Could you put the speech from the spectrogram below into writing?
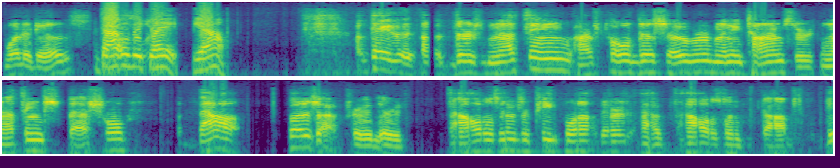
what it is? That would be great. Yeah. Okay, uh, there's nothing, I've told this over many times, there's nothing special about closeout crew. There's thousands of people out there that have thousands of jobs to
